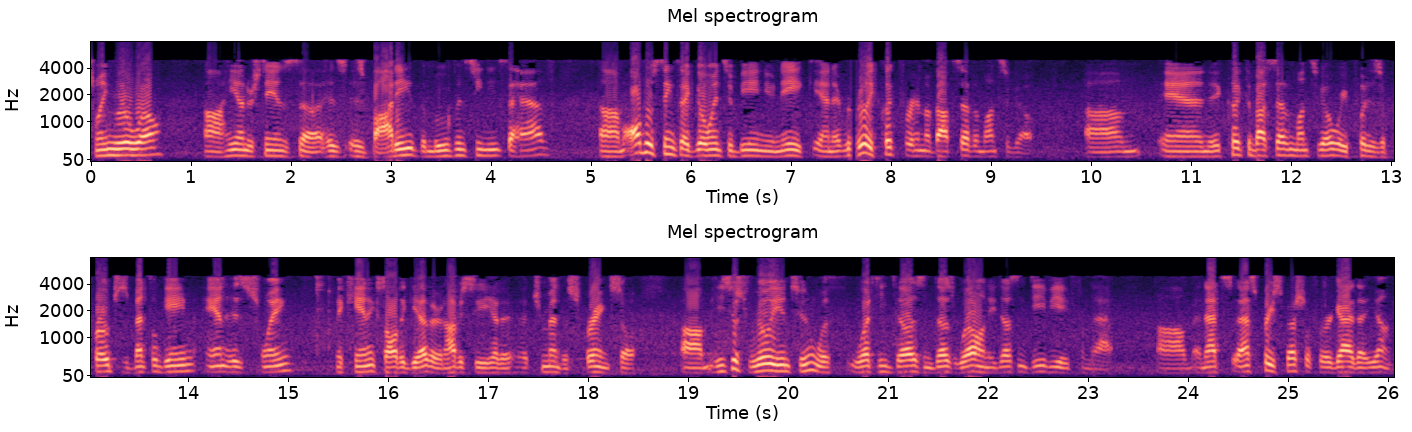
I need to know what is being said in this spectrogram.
swing real well. Uh, he understands uh, his his body, the movements he needs to have, um, all those things that go into being unique. And it really clicked for him about seven months ago. Um, and it clicked about seven months ago where he put his approach, his mental game, and his swing mechanics all together. And obviously, he had a, a tremendous spring. So um, he's just really in tune with what he does and does well, and he doesn't deviate from that um, and that's that's pretty special for a guy that young.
